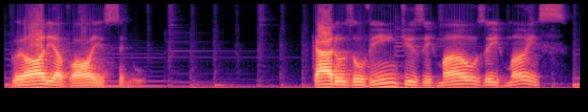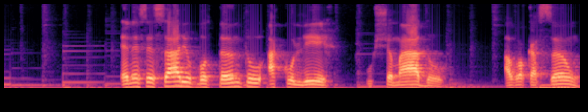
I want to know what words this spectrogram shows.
Glória a vós, Senhor. Caros ouvintes, irmãos e irmãs, é necessário, portanto, acolher o chamado, a vocação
